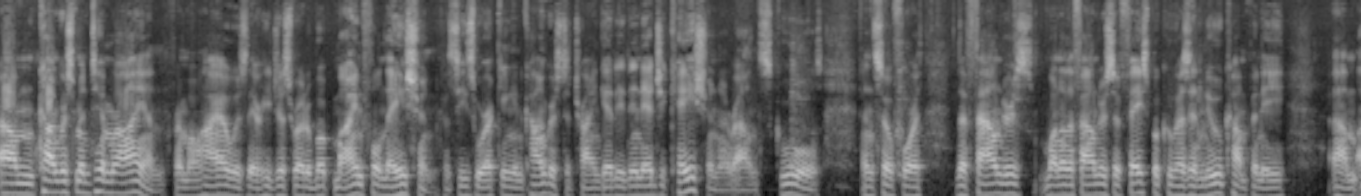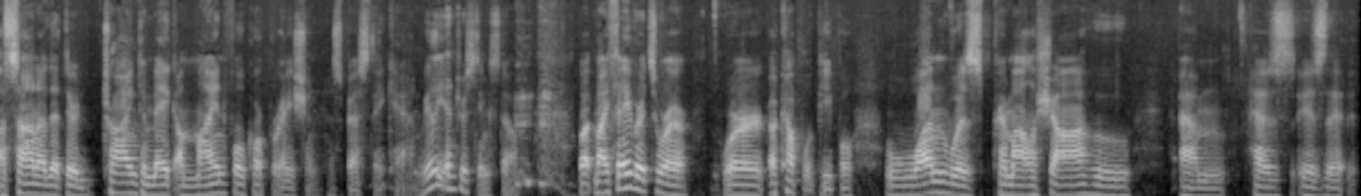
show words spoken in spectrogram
Um, Congressman Tim Ryan from Ohio was there. He just wrote a book, Mindful Nation, because he's working in Congress to try and get it in education around schools and so forth. The founders, one of the founders of Facebook, who has a new company, um, Asana, that they're trying to make a mindful corporation as best they can. Really interesting stuff. But my favorites were were a couple of people. One was Premal Shah, who um, has is the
